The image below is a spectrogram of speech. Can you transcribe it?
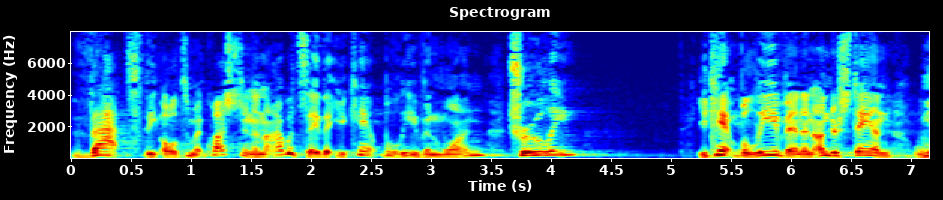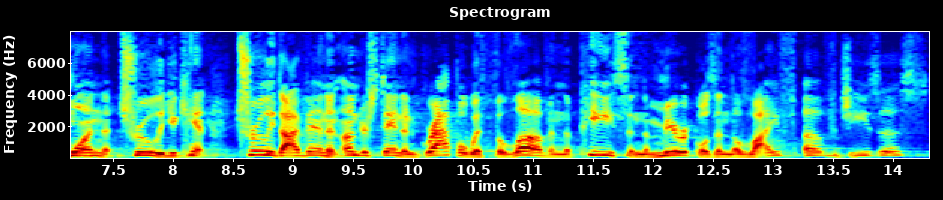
That's the ultimate question. And I would say that you can't believe in one truly. You can't believe in and understand one truly. You can't truly dive in and understand and grapple with the love and the peace and the miracles and the life of Jesus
